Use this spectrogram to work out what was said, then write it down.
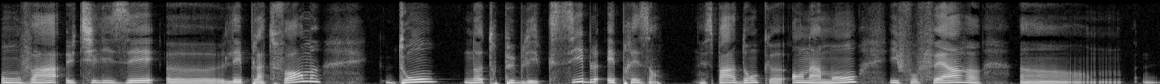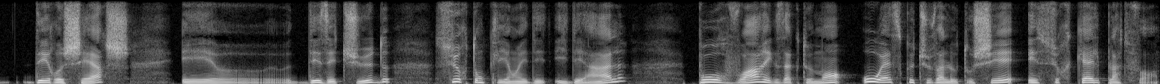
on va utiliser euh, les plateformes dont notre public cible est présent, n'est-ce pas? Donc en amont, il faut faire des recherches et des études sur ton client idéal, pour voir exactement où est-ce que tu vas le toucher et sur quelle plateforme.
